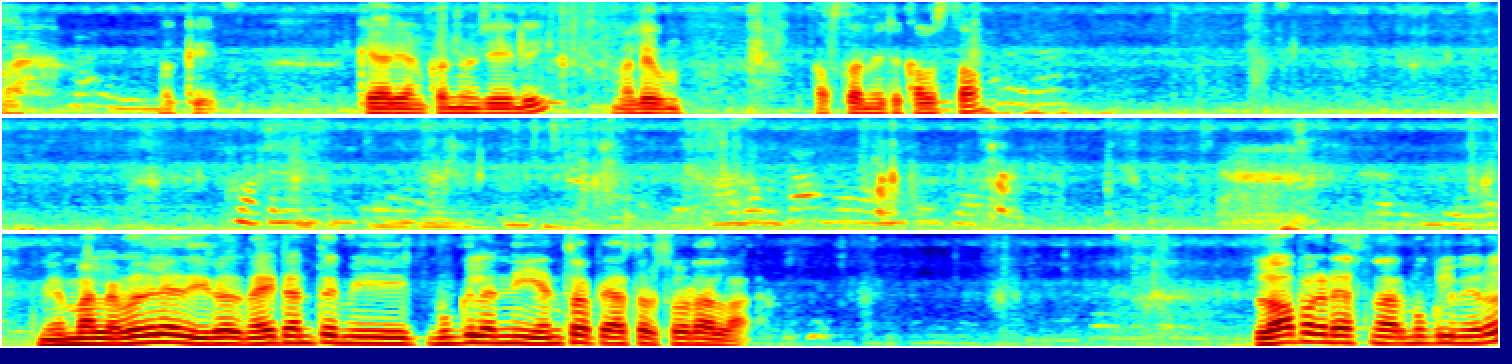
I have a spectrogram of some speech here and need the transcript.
బా ఓకే. క్యారీ అని కంటిన్యూ చేయండి. మళ్ళీ వస్తాం మీతో కలుస్తాం. మిమ్మల్ని వదిలేదు ఈరోజు నైట్ అంతా మీ ముగ్గులన్నీ ఎంత వేస్తారు చూడాలా? లోపల వేస్తున్నారు ముగ్గులు మీరు?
